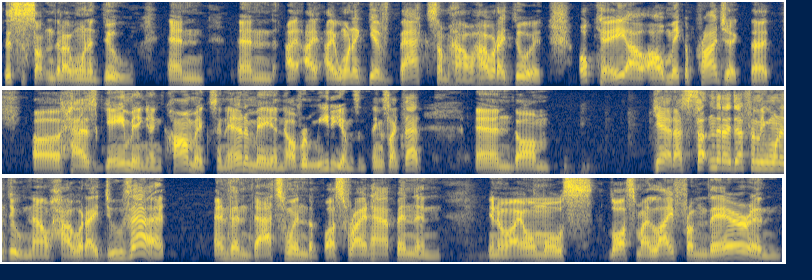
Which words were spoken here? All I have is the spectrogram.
this is something that i want to do and and i i, I want to give back somehow. How would i do it? Okay i'll, I'll make a project that uh, has gaming and comics and anime and other mediums and things like that. And um yeah that's something that i definitely want to do. Now how would i do that? And then that's when the bus ride happened and you know, I almost lost my life from there, and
